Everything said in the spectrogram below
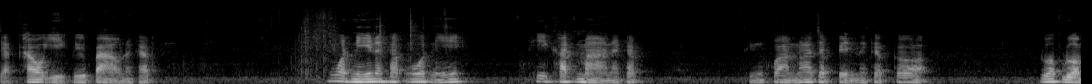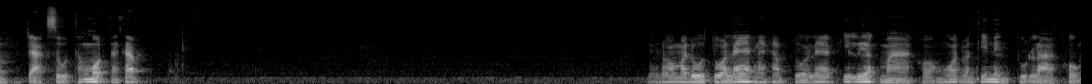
จะเข้าอีกหรือเปล่านะครับ งวดนี้นะครับงวดนี้ที่คัดมานะครับ ถึงความน่าจะเป็นนะครับก็รวบรวมจากสูตรทั้งหมดนะครับเดี๋ยวเรามาดูตัวแรกนะครับ ตัวแรกที่เลือกมาของงวดวันที่ 1 ตุลาคม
